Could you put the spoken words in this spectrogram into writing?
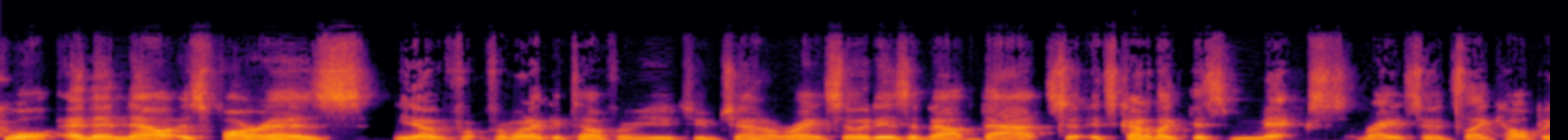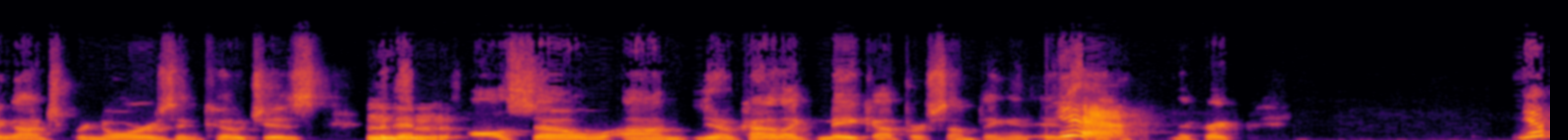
cool. And then now, as far as you know, f- from what I could tell from your YouTube channel, right? So it is about that. So it's kind of like this mix, right? So it's like helping entrepreneurs and coaches, but then Mhm. it's also, um, you know, kind of like makeup or something. Is Yeah. that, is that correct? Yep.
